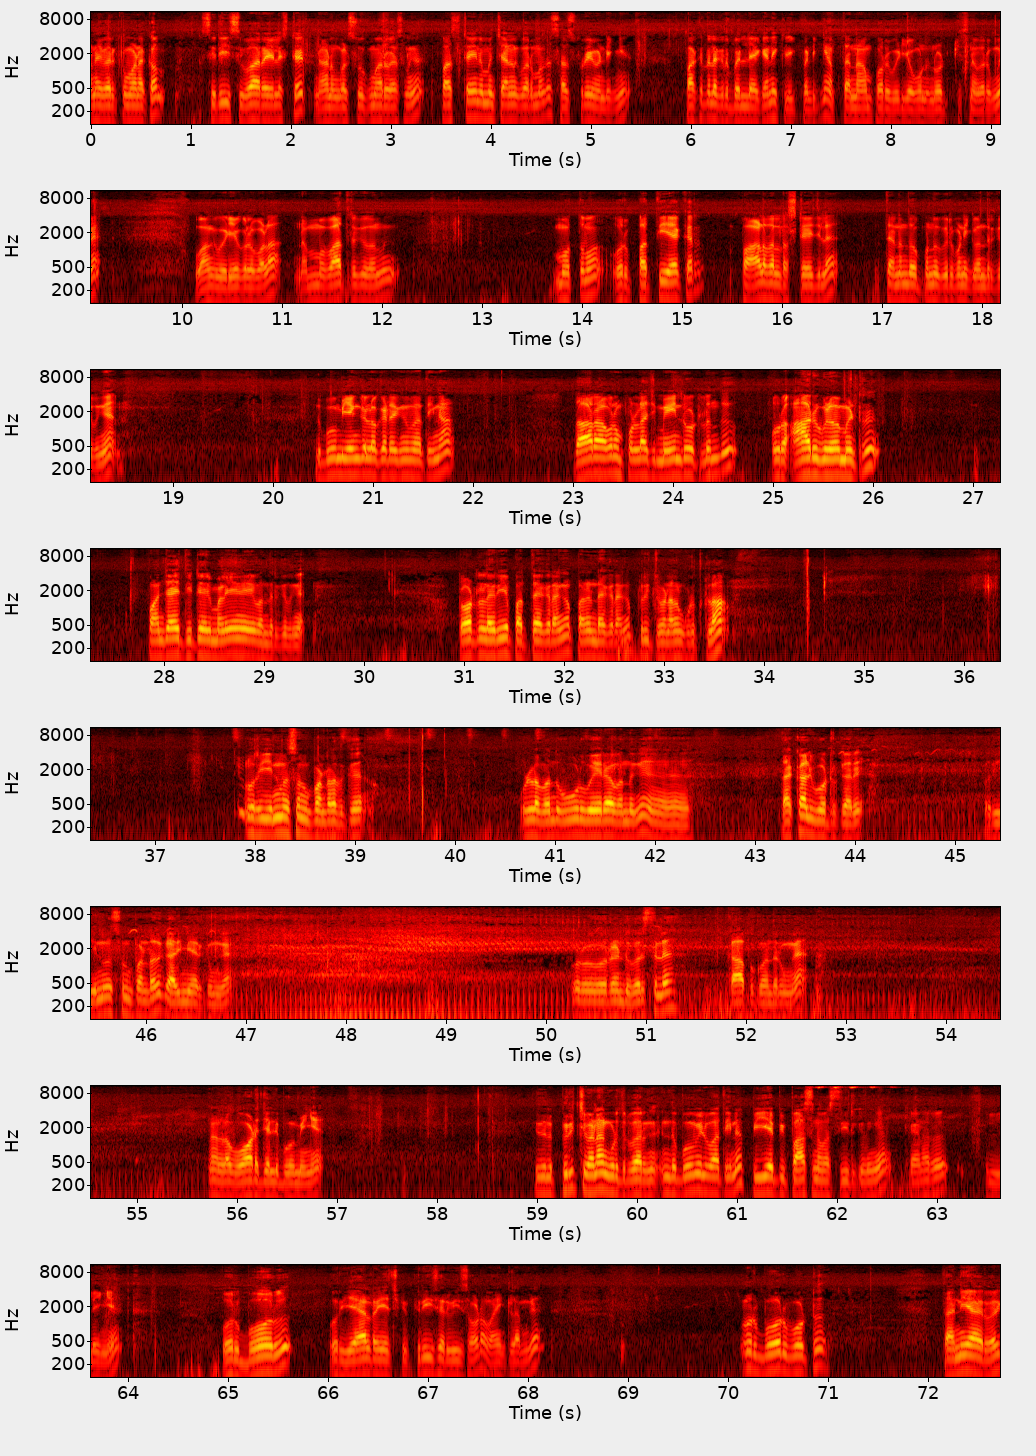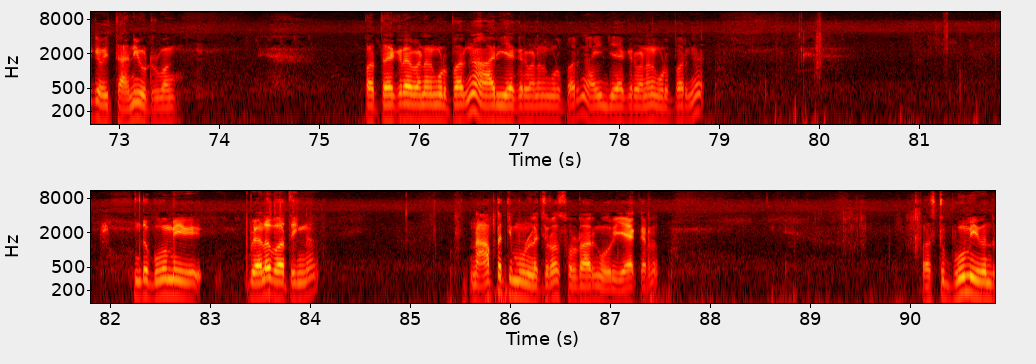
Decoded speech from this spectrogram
அனைவருக்கும் வணக்கம். Shri Shiva real estate. நான் உங்கள் சுகுமார் பேசுகிறேங்க ஃபஸ்ட் டைம் நம்ம சேனலுக்கு வரும்போது சப்ஸ்கிரைப் பண்ணிங்க பக்கத்தில் இருக்கிற பெல் ஐக்கானே கிளிக் பண்ணிக்கங்க. அப்போ தான் நான் போகிற வீடியோ ஒன்று நோட்டிஃபிகேஷன் வருங்க. வாங்க வீடியோக்குள்ளே போகலாம் நம்ம பார்த்துருக்கு வந்து மொத்தமாக ஒரு பத்து ஏக்கர் பாலதள்ளுற ஸ்டேஜில் தென்னந்தோப்புன்னு விற்பனைக்கு வந்திருக்குதுங்க. இந்த பூமி எங்கே லொக்கேட் பார்த்திங்கன்னா தாராபுரம் பொள்ளாச்சி மெயின் ரோட்லேருந்து ஒரு ஆறு கிலோமீட்ரு பஞ்சாயத்து டேரி மலையே வந்திருக்குதுங்க. டோட்டல் ஏரியா பத்து ஏக்கராங்க பன்னெண்டு ஏக்கராங்க. பிரித்து வேணாலும் கொடுத்துக்கலாம். ஒரு இன்வெஸ்ட்மெண்ட் பண்ணுறதுக்கு உள்ளே வந்து ஊடு உயிராக வந்துங்க தக்காளி போட்டிருக்காரு. ஒரு இன்வெஸ்ட்மெண்ட் பண்ணுறதுக்கு அருமையாக இருக்குங்க. ஒரு ரெண்டு வருஷத்தில் காப்புக்கு வந்துடுங்க நல்லா ஓட ஜல்லி பூமிங்க. இதில் பிரித்து வேணாலும் கொடுத்துட்டு பாருங்க. இந்த பூமியில் பார்த்தீங்கன்னா பிஏபி பாசன வசதி இருக்குதுங்க. கிணறு இல்லைங்க. ஒரு போரு ஒரு ஏழரை ஹெச்பி ஃப்ரீ சர்வீஸோடு வாங்கிக்கலாமுங்க. ஒரு போர் போட்டு தனியாகிற வரைக்கும் அவை தண்ணி விட்ருவாங்க பத்து ஏக்கரை வேணாலும் கொடுப்பாருங்க ஆறு ஏக்கர் வேணாலும் கொடுப்பாருங்க ஐந்து ஏக்கர் வேணாலும் கொடுப்பாருங்க இந்த பூமி விலை பார்த்தீங்கன்னா நாற்பத்தி மூணு லட்ச ரூபா சொல்கிறாருங்க ஒரு ஏக்கர். ஃபஸ்ட்டு பூமி வந்து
